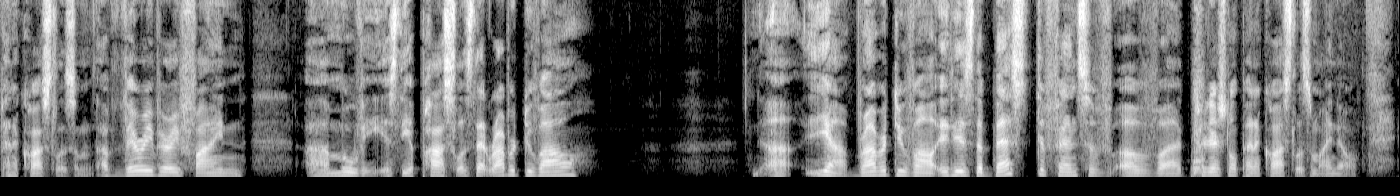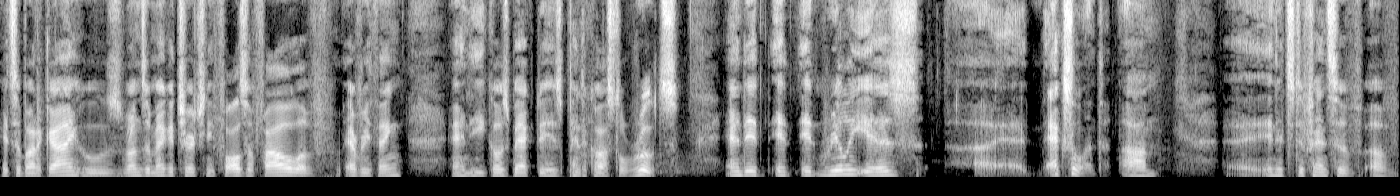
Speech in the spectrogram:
Pentecostalism, a very very fine uh, movie is The Apostle. Is that Robert Duvall? Uh, yeah, Robert Duvall. It is the best defense of, of uh, traditional Pentecostalism I know. It's about a guy who runs a megachurch and he falls afoul of everything and he goes back to his Pentecostal roots. And it, it, it really is uh, excellent um, in its defense of, of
